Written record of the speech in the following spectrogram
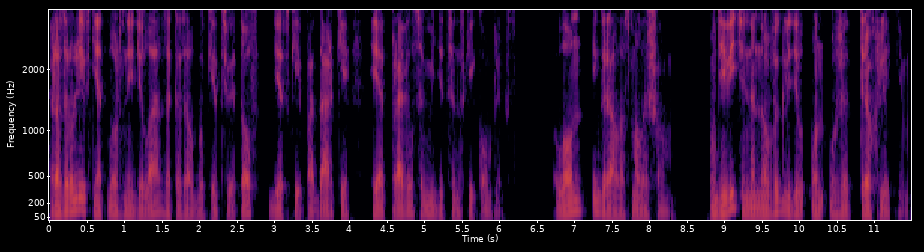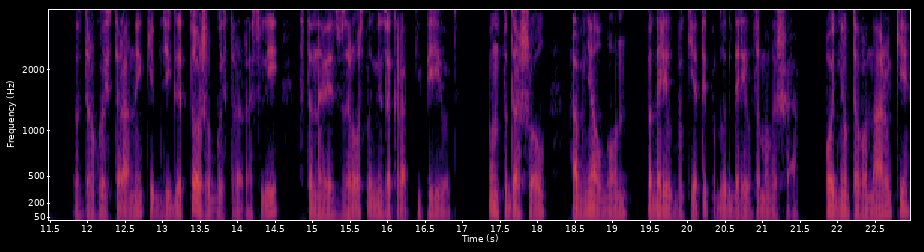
Разрулив неотложные дела, заказал букет цветов, детские подарки и отправился в медицинский комплекс. Лон играла с малышом. Удивительно, но выглядел он уже трехлетним. С другой стороны, Кипдига тоже быстро росли, становясь взрослыми за краткий период. Он подошел, обнял Лон, подарил букет и поблагодарил за малыша. Поднял того на руки,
